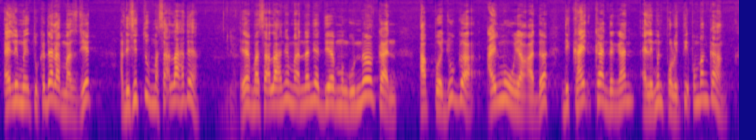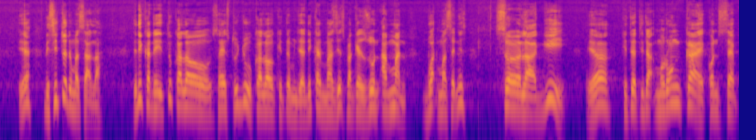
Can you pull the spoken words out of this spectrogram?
elemen itu ke dalam masjid di situ masalah dia. Ya. ya masalahnya maknanya dia menggunakan apa juga ilmu yang ada dikaitkan dengan elemen politik pembangkang. Ya, di situ ada masalah. Jadi kerana itu kalau saya setuju kalau kita menjadikan masjid sebagai zon aman buat masjid ini selagi ya kita tidak merongkai konsep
